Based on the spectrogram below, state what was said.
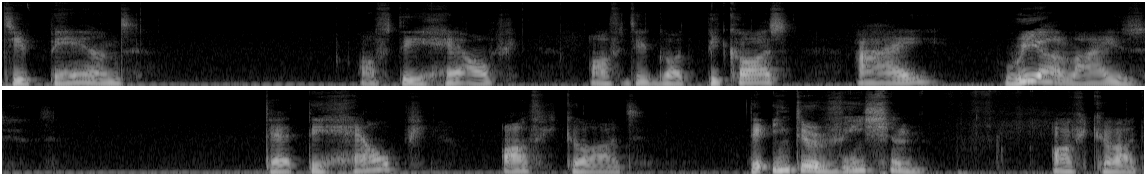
depend of the help of the God because I realize that the help of God, the intervention of God,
